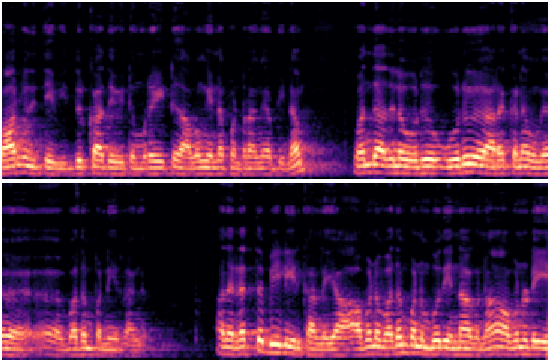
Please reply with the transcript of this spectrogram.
பார்வதி தேவி துர்கா தேவிகிட்ட முறையிட்டு அவங்க என்ன பண்ணுறாங்க அப்படின்னா வந்து அதில் ஒரு ஒரு அரக்கனை அவங்க வதம் பண்ணிடுறாங்க. அந்த இரத்த பீலி இருக்கான் இல்லையா அவனை வதம் பண்ணும்போது என்ன ஆகுனா அவனுடைய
